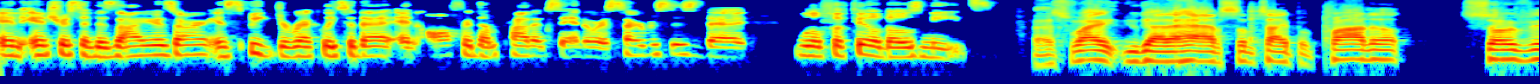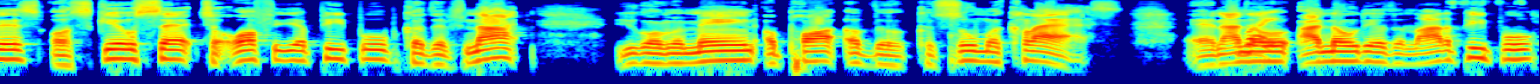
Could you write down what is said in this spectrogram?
and interests and desires are and speak directly to that and offer them products and or services that will fulfill those needs. That's right. You got to have some type of product service or skill set to offer your people because if not you're going to remain a part of the consumer class. And i know right. i know there's a lot of people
